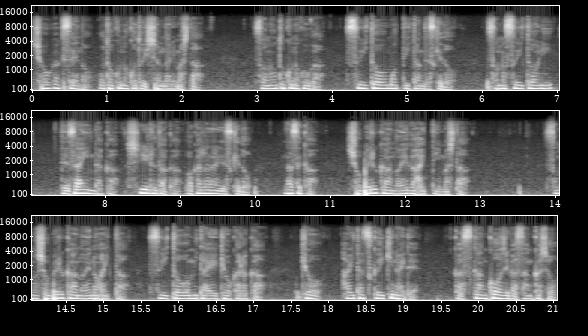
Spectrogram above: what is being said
小学生の男の子と一緒になりました。その男の子が水筒を持っていたんですけどその水筒にデザインだかシールだかわからないですけどなぜかショベルカーの絵が入っていました。そのショベルカーの絵の入った水筒を見た影響からか今日配達区域内でガス管工事が3カ所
